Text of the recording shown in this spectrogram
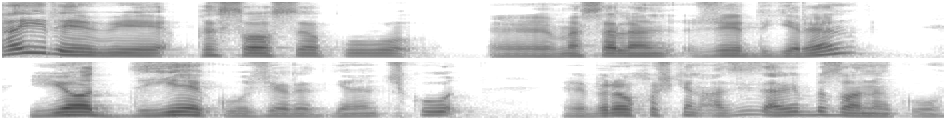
غیر وی قصاص کو مثلا جرد گرن یا دیه کو جرد گرن چکو برای خوشکن عزیز اوی بزانن کو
